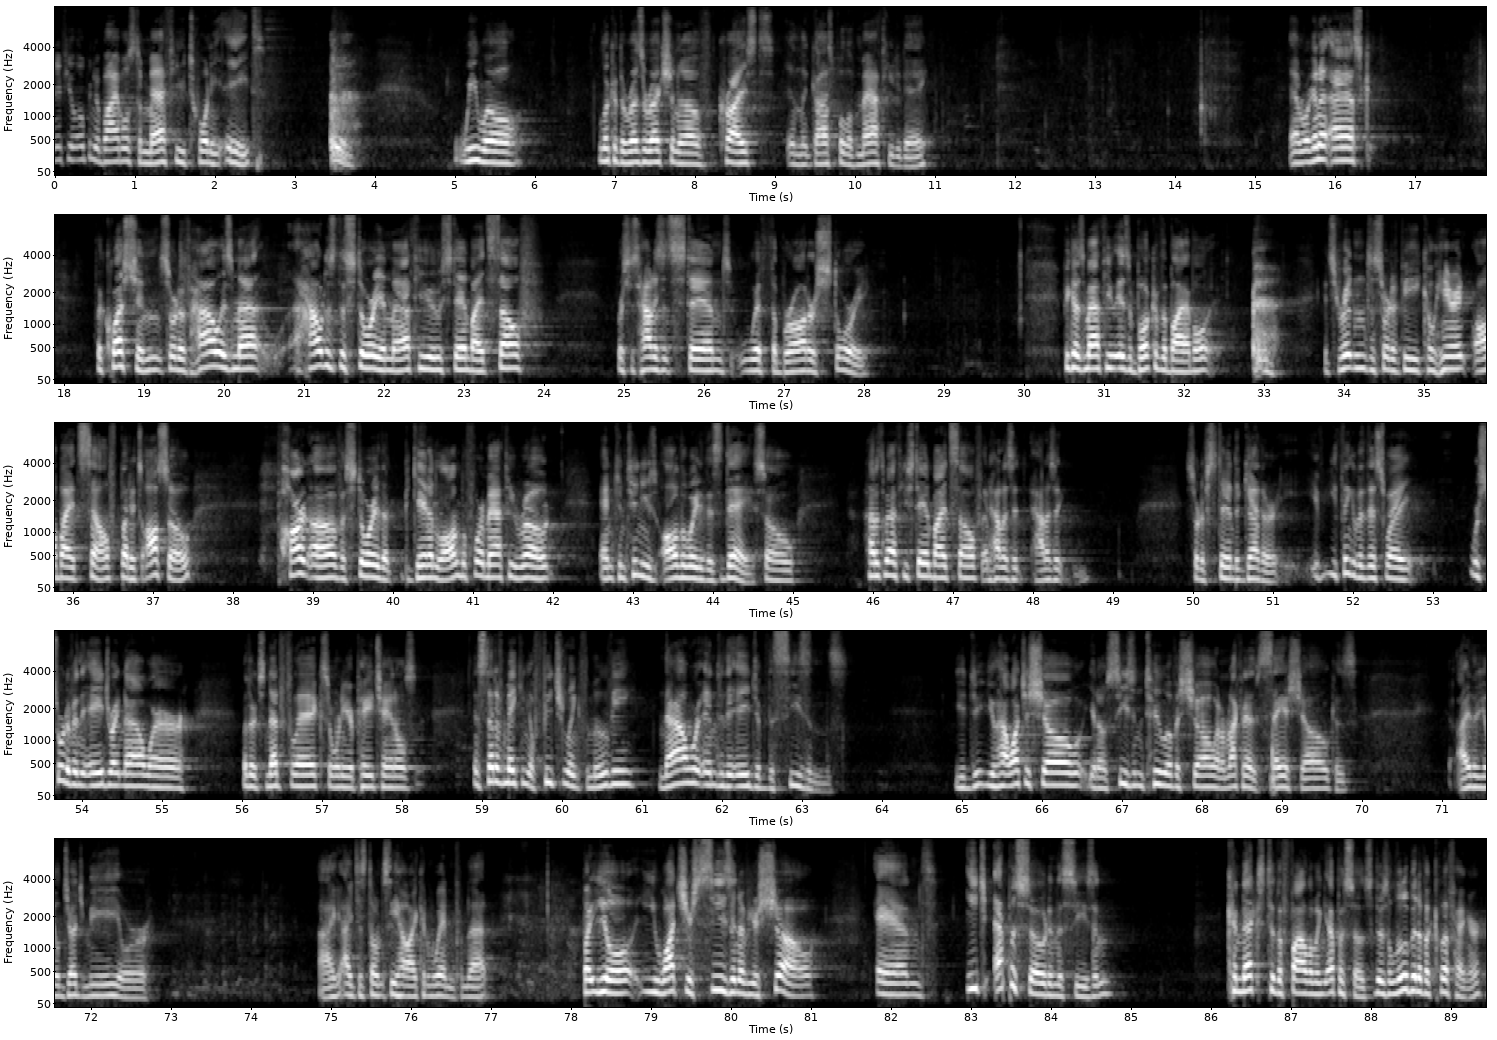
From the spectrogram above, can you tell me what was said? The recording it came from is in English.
And if you'll open your Bibles to Matthew 28, we will look at the resurrection of Christ in the Gospel of Matthew today. And we're going to ask the question sort of how is Matt, how does the story in Matthew stand by itself versus how does it stand with the broader story? Because Matthew is a book of the Bible, it's written to sort of be coherent all by itself, but it's also part of a story that began long before Matthew wrote and continues all the way to this day. So, how does Matthew stand by itself, and how does it how does it sort of stand together? If you think of it this way, we're sort of in the age right now where whether it's Netflix or one of your pay channels, instead of making a feature length movie, now we're into the age of the seasons. You, do, you watch a show, you know, season two of a show, and I'm not going to say a show because either you'll judge me or I, I just don't see how I can win from that. But you'll you watch your season of your show, and each episode in the season connects to the following episode. So there's a little bit of a cliffhanger.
